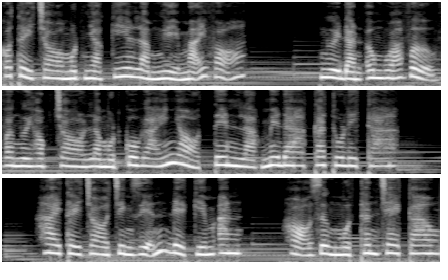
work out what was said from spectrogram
có thầy trò một nhà kia làm nghề mãi võ. Người đàn ông quá vợ và người học trò là một cô gái nhỏ tên là Meda Catholica. Hai thầy trò trình diễn để kiếm ăn, họ dựng một thân tre cao,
